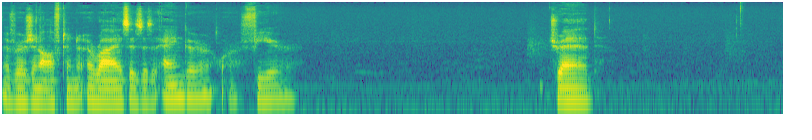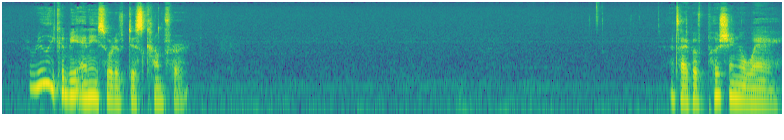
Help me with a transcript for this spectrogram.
Aversion often arises as anger or fear, dread. It really could be any sort of discomfort. A type of pushing away.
